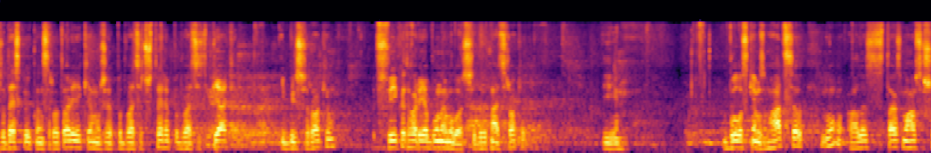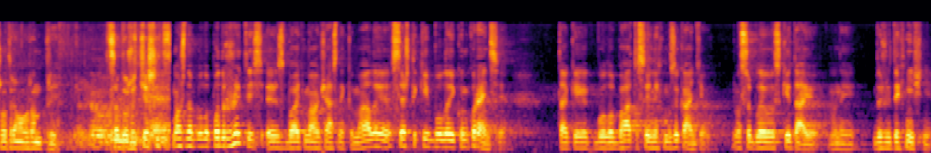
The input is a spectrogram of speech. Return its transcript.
з Одеської консерваторії, яким вже по 24, по 25 і більше років. В своїй категорії я був наймолодший, 19 років. І було з ким змагатися, ну, але так змагався, що отримав гран-прі. Це дуже тішить. Можна було подружитись е, з багатьма учасниками, але все ж таки була і конкуренція. Так як було багато сильних музикантів, особливо з Китаю. Вони дуже технічні,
